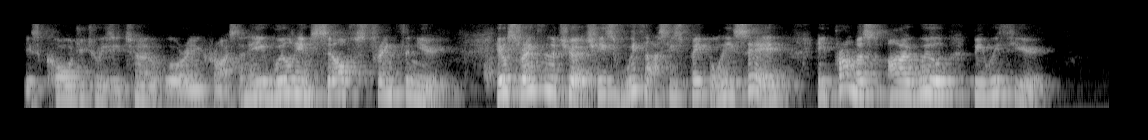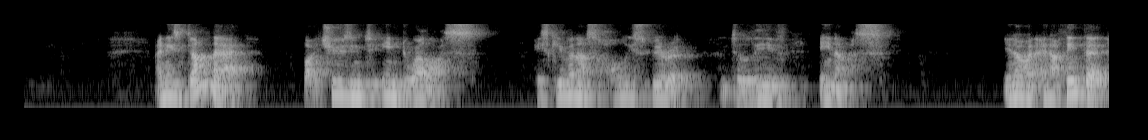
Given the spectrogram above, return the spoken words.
He's called you to his eternal glory in Christ, and he will himself strengthen you. He'll strengthen the church. He's with us, his people. He said, He promised, I will be with you. And He's done that by choosing to indwell us. He's given us Holy Spirit to live in us. You know, and, and I think that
